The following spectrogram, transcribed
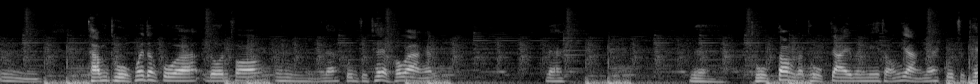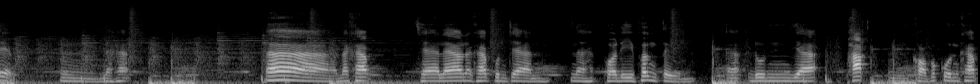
อืมทำถูกไม่ต้องกลัวโดนฟ้องอืนะคุณสุเทพเขาว่างั้นนะเนี่ยถูกต้องกับถูกใจมันมีสองอย่างนะคุณสุเทพอืนะฮะอ่านะครับ แชร์แล้วนะครับ คุณแจนนะพอดีเพิ่งตื่นดุลยพักขอบพระคุณครับ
